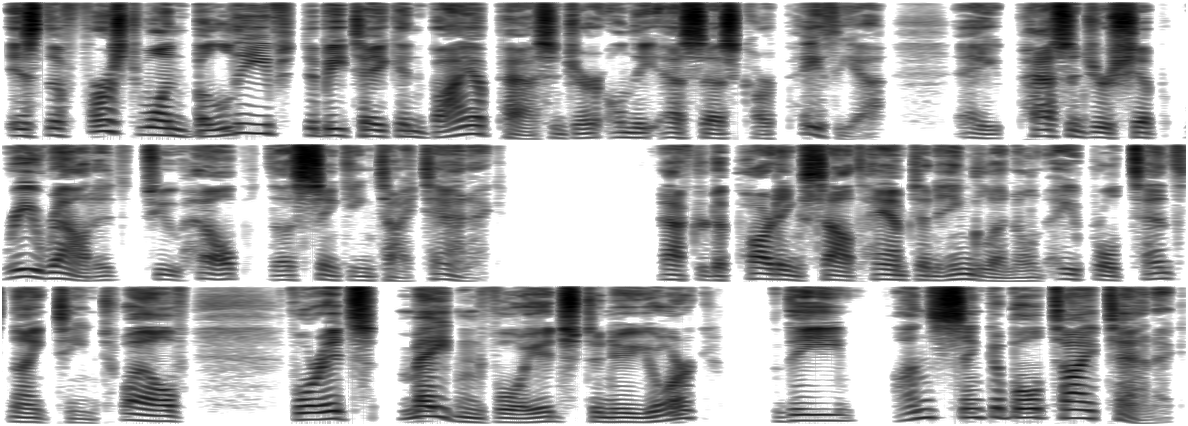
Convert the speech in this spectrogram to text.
is the first one believed to be taken by a passenger on the SS Carpathia, a passenger ship rerouted to help the sinking Titanic. After departing Southampton, England on April 10, 1912, for its maiden voyage to New York, the unsinkable Titanic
